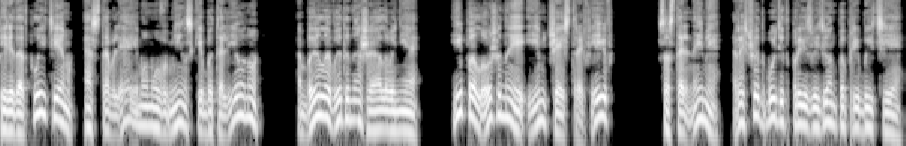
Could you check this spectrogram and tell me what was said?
Перед отплытием, оставляемому в Минске батальону, было выдано жалование и положенная им часть трофеев, с остальными расчет будет произведен по прибытии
